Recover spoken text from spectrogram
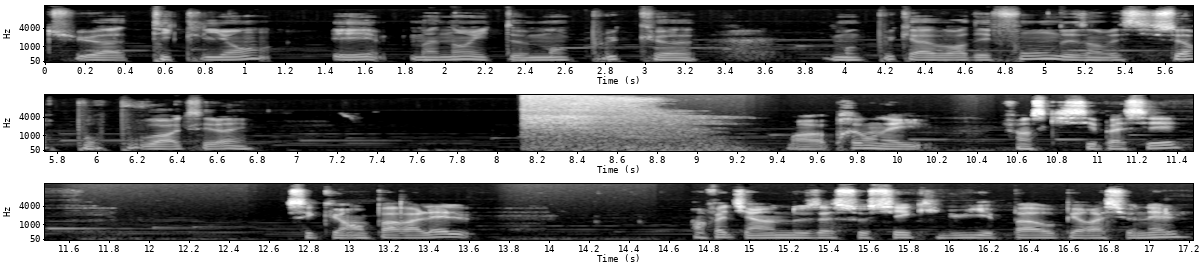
tu as tes clients et maintenant il te manque plus que il manque plus qu'à avoir des fonds, des investisseurs pour pouvoir accélérer. Bon, après, on a eu. Enfin, ce qui s'est passé, c'est qu'en parallèle, en fait, il y a un de nos associés qui, lui, est pas opérationnel,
